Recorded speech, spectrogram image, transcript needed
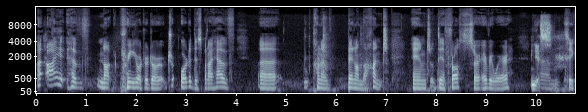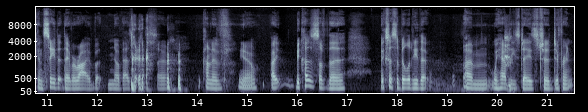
I, I have not pre-ordered or ordered this, but I have uh, kind of been on the hunt, and the frosts are everywhere. Yes. Um, so you can see that they've arrived, but no Vasquez. so kind of, you know, I because of the accessibility that um, we have these days to different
